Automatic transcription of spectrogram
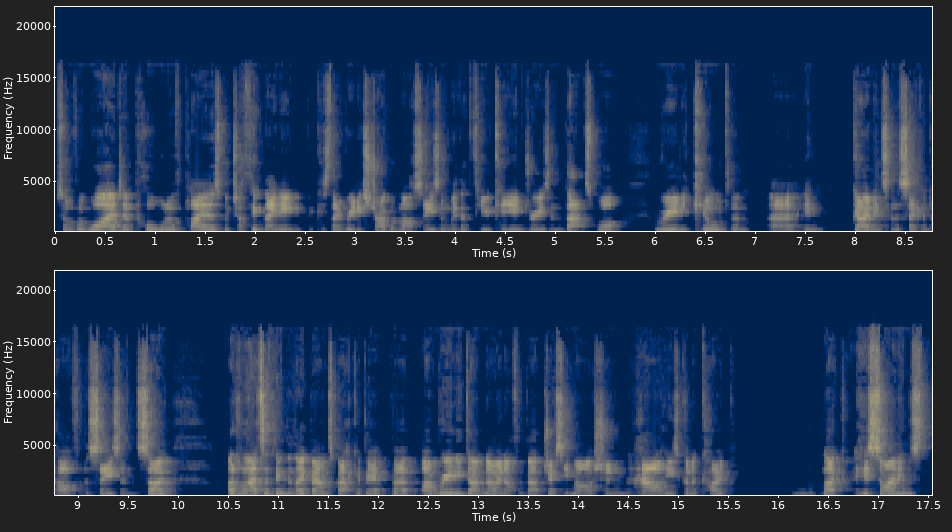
sort of a wider pool of players, which I think they needed because they really struggled last season with a few key injuries, and that's what really killed them uh, in going into the second half of the season. So I'd like to think that they bounce back a bit, but I really don't know enough about Jesse Marsch and how he's going to cope. Like his signings,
